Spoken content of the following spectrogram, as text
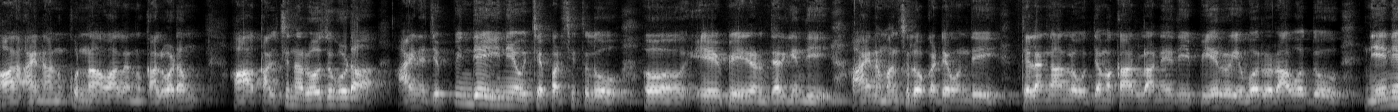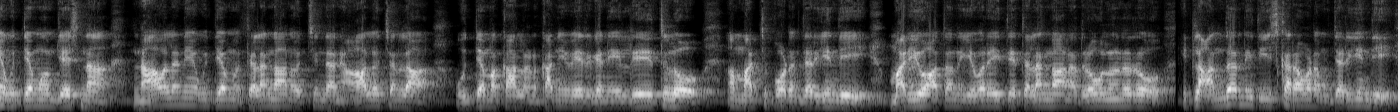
ఆయన అనుకున్న వాళ్ళను కలవడం ఆ కలిసిన రోజు కూడా ఆయన చెప్పిందే ఈయనే వచ్చే పరిస్థితులు ఏపీయడం జరిగింది. ఆయన మనసులో ఒకటే ఉంది. తెలంగాణలో ఉద్యమకారులు అనేది పేరు ఎవరు రావద్దు. నేనే ఉద్యమం చేసిన నా వలనే ఉద్యమం తెలంగాణ వచ్చిందనే ఆలోచనల ఉద్యమకారులను కనివేరుగని రీతిలో మర్చిపోవడం జరిగింది. మరియు అతను ఎవరైతే తెలంగాణ ద్రోవులు ఉన్నారో ఇట్లా అందరినీ తీసుకురావడం జరిగింది.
